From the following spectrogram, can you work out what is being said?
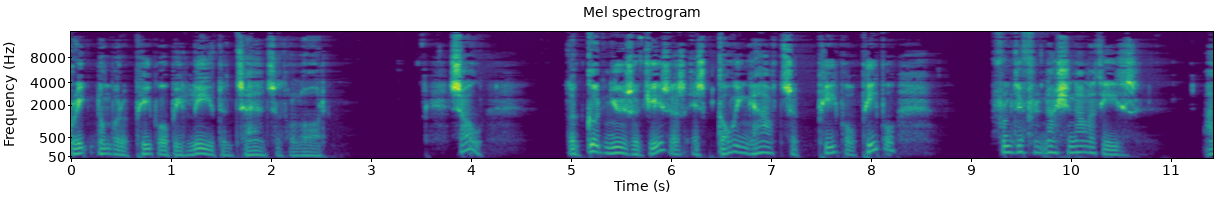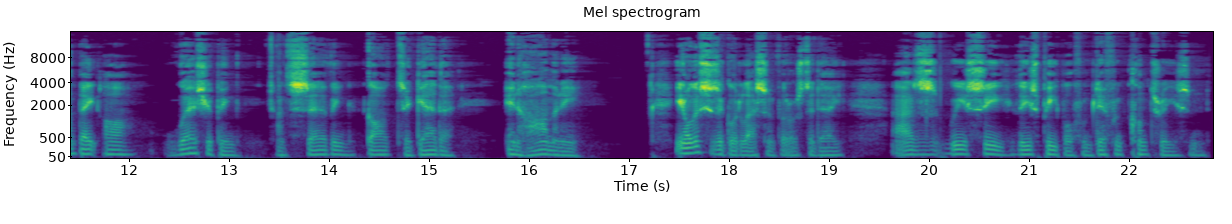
great number of people believed and turned to the Lord. So, the good news of Jesus is going out to people, people from different nationalities, and they are worshipping and serving God together in harmony. You know, this is a good lesson for us today as we see these people from different countries and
